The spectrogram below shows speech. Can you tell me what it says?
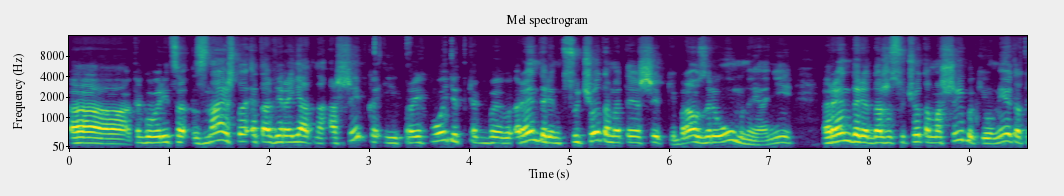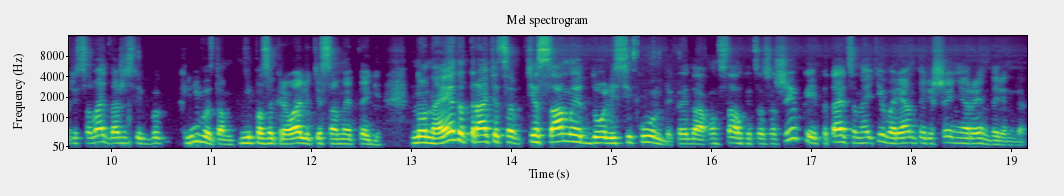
а, как говорится, зная, что это, вероятно, ошибка, и происходит как бы рендеринг с учетом этой ошибки. Браузеры умные, они рендерят даже с учетом ошибок и умеют отрисовать, даже если бы криво там не позакрывали те самые теги. Но на это тратятся те самые доли секунды, когда он сталкивается с ошибкой и пытается найти варианты решения рендеринга.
